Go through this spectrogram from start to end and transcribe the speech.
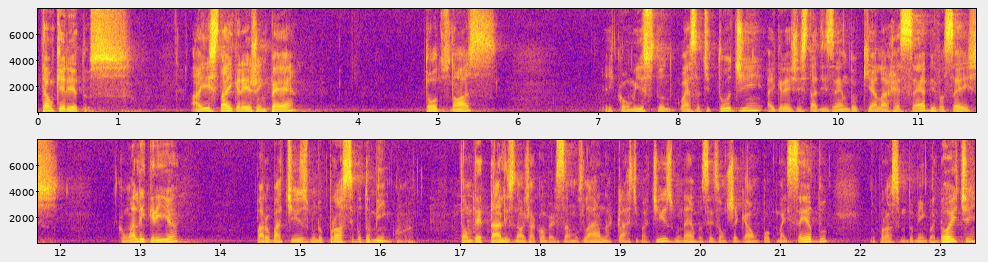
Então, queridos, aí está a igreja em pé, todos nós, e com isto, com essa atitude, a igreja está dizendo que ela recebe vocês com alegria para o batismo no próximo domingo. Então, detalhes nós já conversamos lá na classe de batismo, né? Vocês vão chegar um pouco mais cedo, no próximo domingo à noite,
